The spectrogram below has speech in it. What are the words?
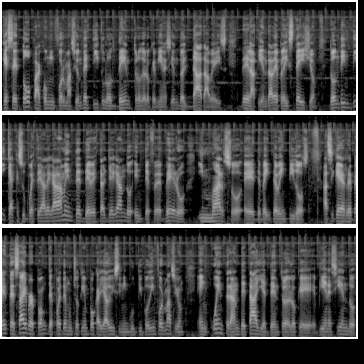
que se topa con información del título dentro de lo que viene siendo el database de la tienda de PlayStation, donde indica que supuestamente alegadamente debe estar llegando entre febrero y marzo eh, de 2022. Así que de repente Cyberpunk, después de mucho tiempo callado y sin ningún tipo de información, encuentran detalles dentro de lo que viene siendo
